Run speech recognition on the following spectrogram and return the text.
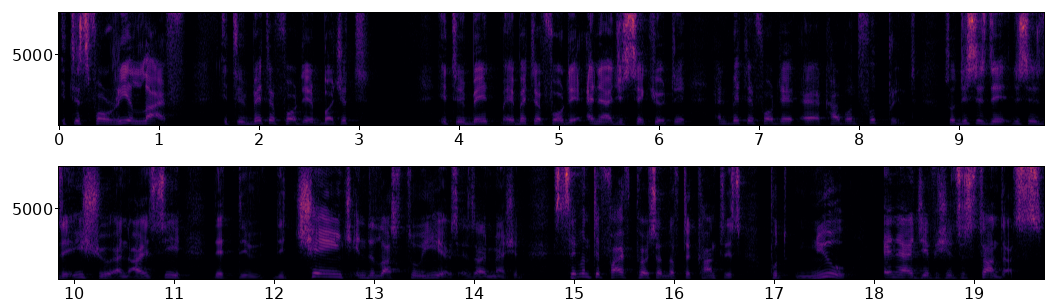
It is for real life. It will be better for their budget. It will be better for their energy security and better for their uh, carbon footprint. So this is, the, this is the issue, and I see that the, the change in the last two years, as I mentioned, 75% of the countries put new energy efficiency standards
